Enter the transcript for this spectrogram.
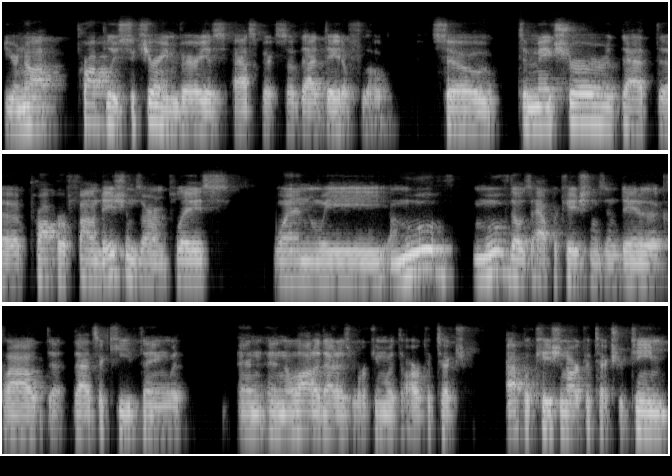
you're not properly securing various aspects of that data flow. So to make sure that the proper foundations are in place when we move move those applications and data to the cloud that, that's a key thing with and and a lot of that is working with the architecture application architecture team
